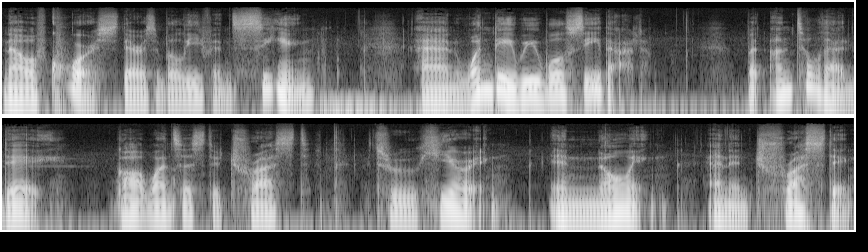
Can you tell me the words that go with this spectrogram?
Now, of course, there is a belief in seeing, and one day we will see that. But until that day, God wants us to trust through hearing, in knowing, and in trusting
